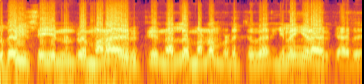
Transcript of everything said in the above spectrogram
உதவி செய்யணுன்ற மனம் இருக்கு. நல்ல மனம் படைச்சவர் இளைஞரா இருக்காரு.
